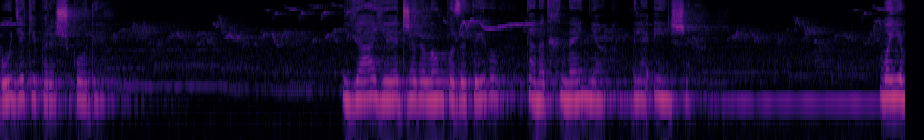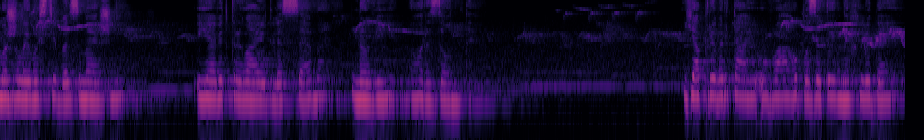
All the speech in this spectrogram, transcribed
будь-які перешкоди. Я є джерелом позитиву та натхнення для інших. Мої можливості безмежні, і я відкриваю для себе нові горизонти. Я привертаю увагу позитивних людей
